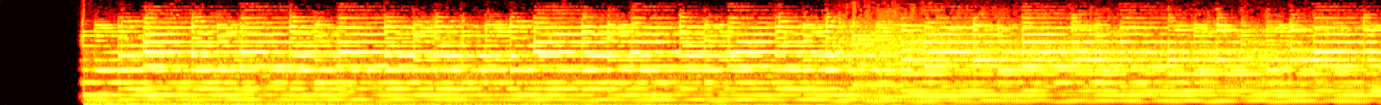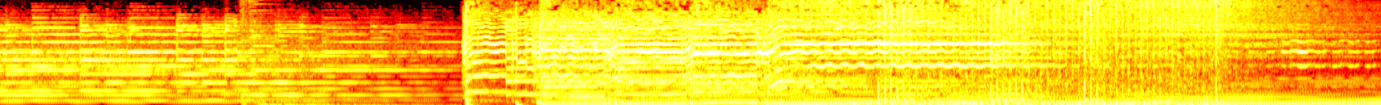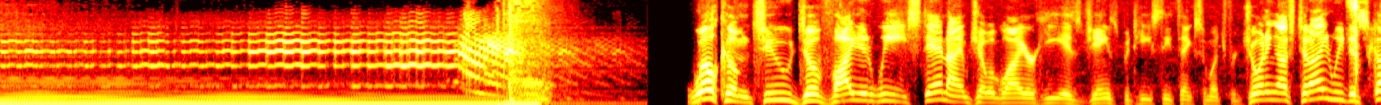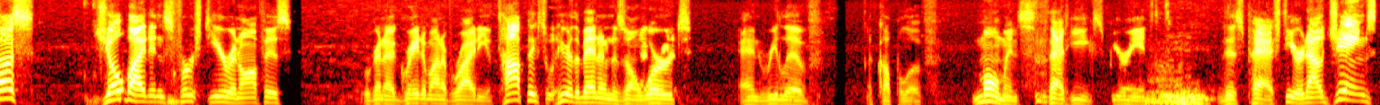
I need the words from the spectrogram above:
Welcome to Divided We Stand. I am Joe Aguirre. He is James Battisti. Thanks so much for joining us. Tonight, we discuss Joe Biden's first year in office. We're going to grade him on a variety of topics. We'll hear the man in his own words and relive a couple of moments that he experienced this past year. Now, James,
